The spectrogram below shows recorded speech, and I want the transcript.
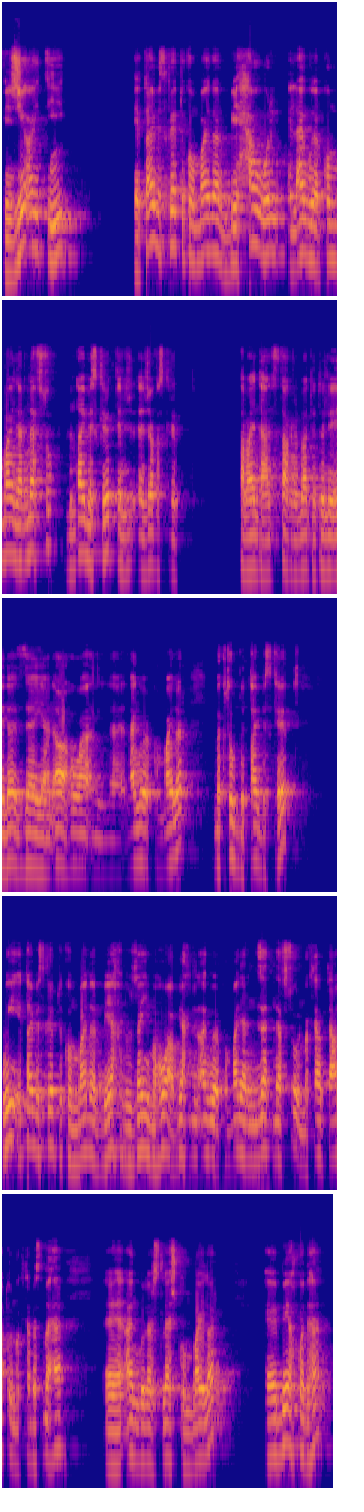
في JIT ال TypeScript compiler بيحول ال Angular compiler نفسه من TypeScript ل JavaScript. طبعا أنت هتستغرب دلوقتي وتقول لي إيه ده إزاي يعني؟ آه هو ال Angular compiler مكتوب بال TypeScript وال TypeScript compiler بياخده زي ما هو بياخد ال Angular compiler ذات نفسه المكتبة بتاعته المكتبة اسمها Angular slash compiler بياخدها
